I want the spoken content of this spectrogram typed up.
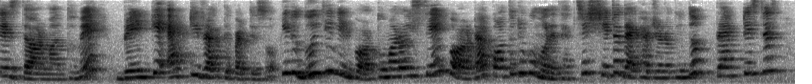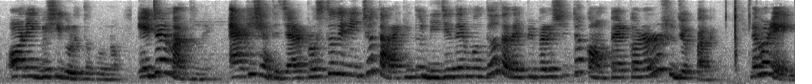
টেস্ট দেওয়ার মাধ্যমে ব্রেনকে অ্যাক্টিভ রাখতে পারতেছো। কিন্তু দুই, তিন দিন পর তোমার ওই সেম পড়াটা কতটুকু মনে থাকছে সেটা দেখার জন্য কিন্তু প্র্যাকটিস টেস্ট অনেক বেশি গুরুত্বপূর্ণ। এটার মাধ্যমে একই সাথে যারা প্রস্তুতি নিচ্ছ, তারা কিন্তু নিজেদের মধ্যেও তাদের প্রিপারেশনটা কম্পেয়ার করারও সুযোগ পাবে। Number eight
